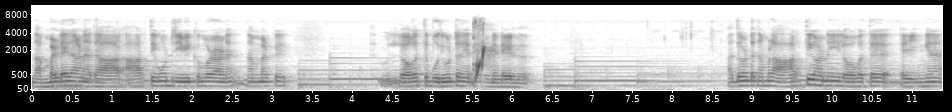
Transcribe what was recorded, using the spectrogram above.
നമ്മളുടേതാണ് അത് ആർത്തി കൊണ്ട് ജീവിക്കുമ്പോഴാണ് നമ്മൾക്ക് ലോകത്ത് ബുദ്ധിമുട്ട് നേരിടേണ്ടിയിരുന്നത് അതുകൊണ്ട് നമ്മൾ ആർത്തിയാണ് ഈ ലോകത്തെ ഇങ്ങനെ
